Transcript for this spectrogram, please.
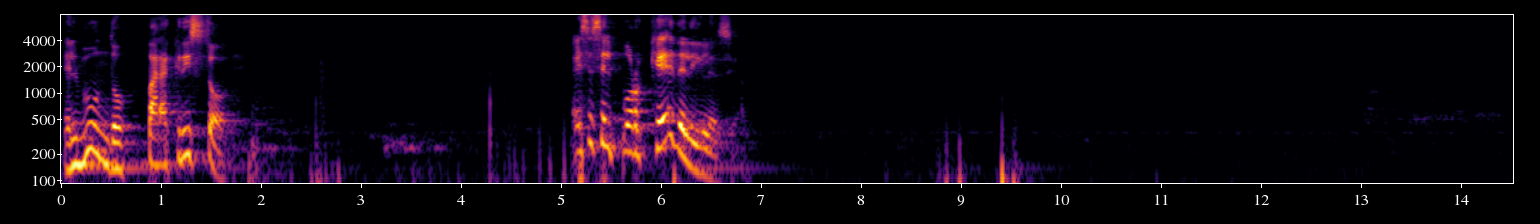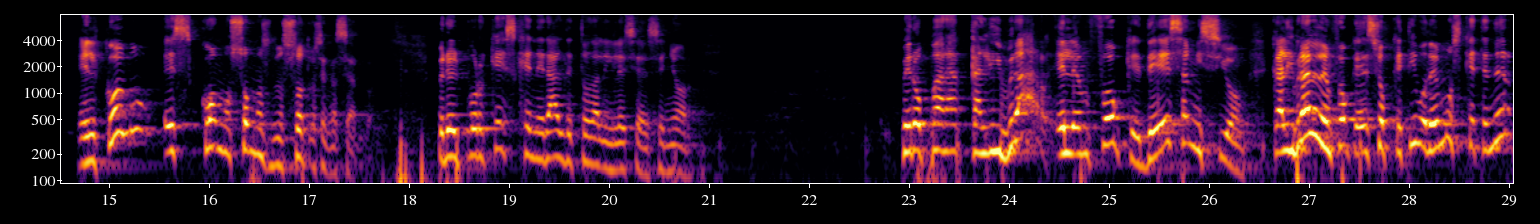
el mundo para Cristo. Ese es el porqué de la iglesia. El cómo es cómo somos nosotros en hacerlo. Pero el por qué es general de toda la iglesia del Señor. Pero para calibrar el enfoque de esa misión, calibrar el enfoque de ese objetivo, debemos que tener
